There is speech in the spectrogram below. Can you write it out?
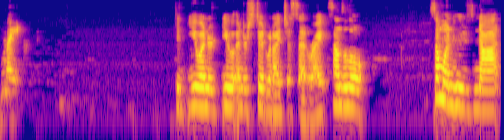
Right. Did you under you understood what I just said, right? Sounds a little someone who's not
